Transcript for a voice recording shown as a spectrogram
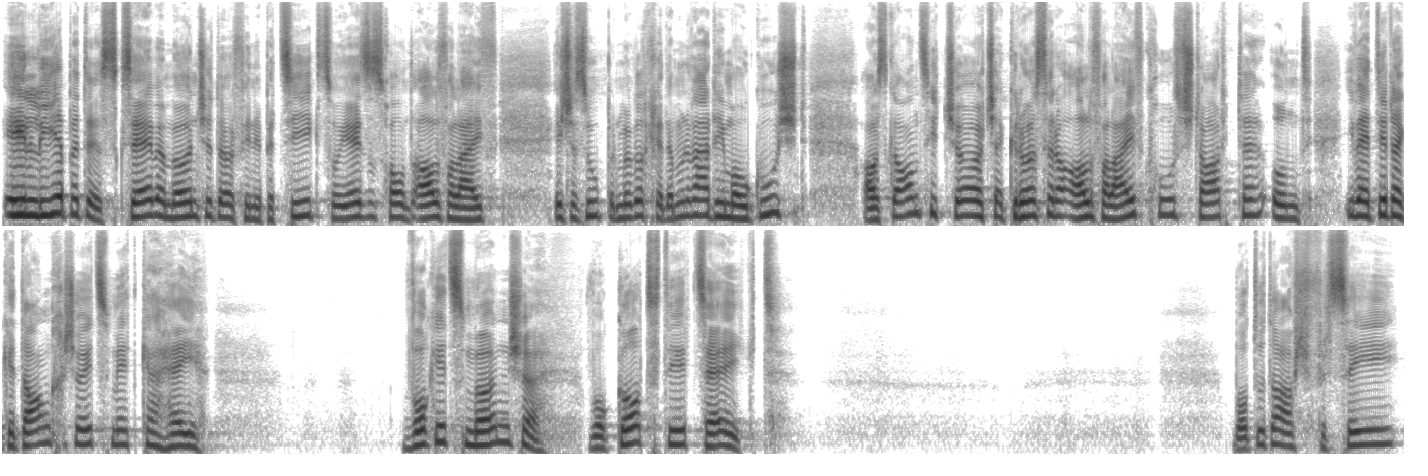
Ich liebe das. Sehen, wenn Menschen dürfen in eine Beziehung zu Jesus kommen. Alpha-Live ist eine super Möglichkeit. wir werden im August als ganze Church einen größeren Alpha-Live-Kurs starten. Und ich werde dir den Gedanken schon jetzt mitgeben, hey, wo gibt es Menschen, wo Gott dir zeigt, wo du darfst für sie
